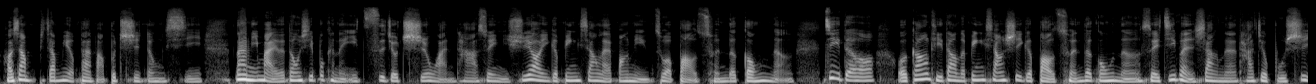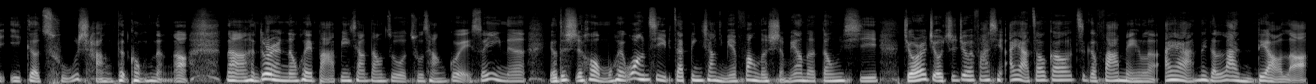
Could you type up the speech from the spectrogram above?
好像比较没有办法不吃东西。那你买的东西不可能一次就吃完它，所以你需要一个冰箱来帮你做保存的功能。记得哦。我刚刚提到的冰箱是一个保存的功能，所以基本上呢，它就不是一个储藏的功能啊。那很多人呢会把冰箱当做储藏柜，所以呢，有的时候我们会忘记在冰箱里面放了什么样的东西，久而久之就会发现，哎呀，糟糕，这个发霉了，哎呀，那个烂掉了，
